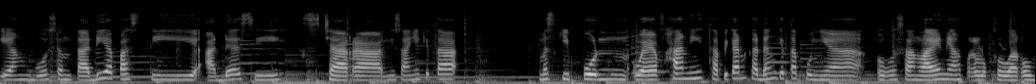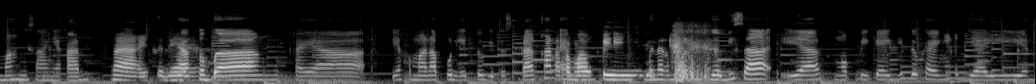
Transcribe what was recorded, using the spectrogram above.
yang bosen tadi ya pasti ada sih. Secara misalnya kita meskipun WFH nih tapi kan kadang kita punya urusan lain yang perlu keluar rumah misalnya kan. Nah itu dia. ya ke bank kayak ya ke mana pun itu gitu. Sekarang kan Atau emang benar-benar gak bisa ya ngopi kayak gitu kayak ngerjain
